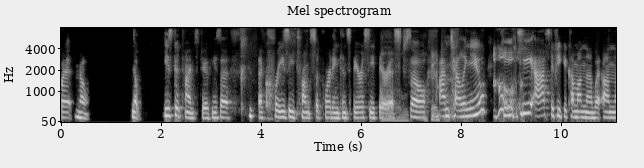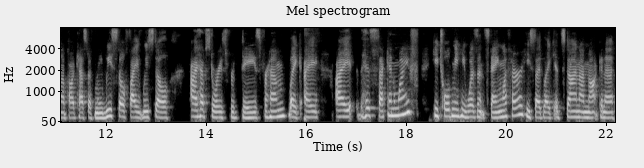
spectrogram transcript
but no. No. He's good times too. He's a a crazy trump supporting conspiracy theorist. Oh, so okay. i'm telling you Oh. he, he asked if he could come on the on the podcast with me. We still fight. We still i have stories for days for him. Like i i his second wife he told me he wasn't staying with her. He said like it's done. I'm not gonna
